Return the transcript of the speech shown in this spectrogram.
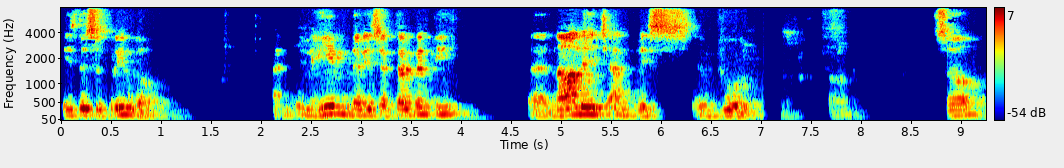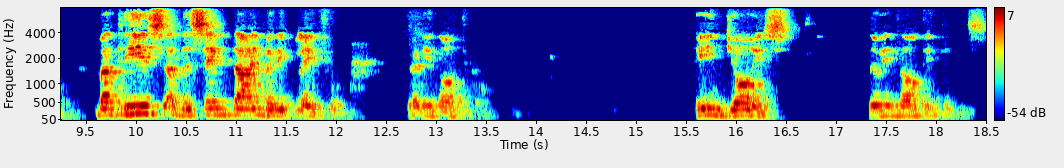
He's the Supreme Lord. And in him there is eternity, uh, knowledge, and bliss in full. So, but he is at the same time very playful, very naughty. He enjoys doing naughty things.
